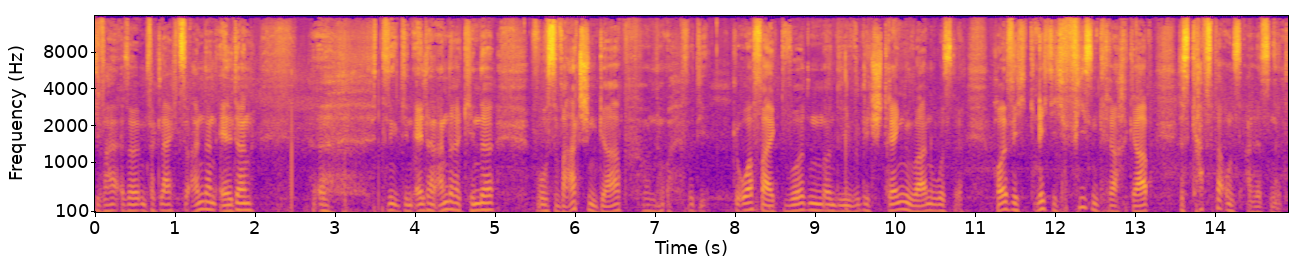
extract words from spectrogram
die war also im Vergleich zu anderen Eltern, äh, den, Eltern anderer Kinder, wo es Watschen gab und wo die geohrfeigt wurden und die wirklich streng waren, wo es häufig richtig fiesen Krach gab, das gab es bei uns alles nicht.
